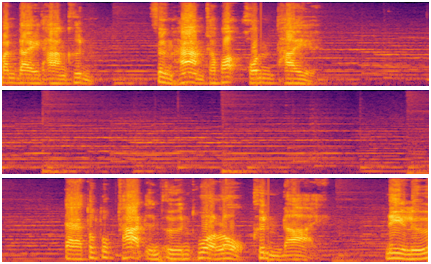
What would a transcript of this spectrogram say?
บันไดทางขึ้น ซึ่งห้ามเฉพาะคนไทย แต่ทุกๆชาติอื่นๆทั่วโลกขึ้นได้ นี่หรือ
